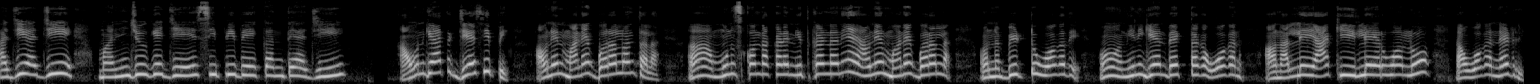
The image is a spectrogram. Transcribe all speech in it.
ಅಜ್ಜಿ ಅಜ್ಜಿ ಮಂಜುಗೆ ಜೆ ಸಿ ಪಿ ಬೇಕಂತೆ ಅಜ್ಜಿ ಅವನ್ಗೆ ಯಾಕೆ ಜೆ ಸಿ ಪಿ ಅವನೇನ್ ಮನೆಗ್ ಬರಲ್ಲ ಅಂತಲ್ಲ ಹಾ ಮುನ್ಸ್ಕೊಂಡ್ ಆ ಕಡೆ ನಿಂತ್ಕೊಂಡಾನೆ ಅವನೇನ್ ಮನೆಗ್ ಬರಲ್ಲ ಅವನ್ನ ಬಿಟ್ಟು ಹೋಗದೆ ಹ್ಮ್ ನಿನಗೇನ್ ಬೇಕು ತಗ ಹೋಗಣ ಅವನ್ ಅಲ್ಲೇ ಯಾಕೆ ಇಲ್ಲೇ ಇರುವಲ್ಲು ನಾವ್ ಹೋಗಣ ನಡ್ರಿ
